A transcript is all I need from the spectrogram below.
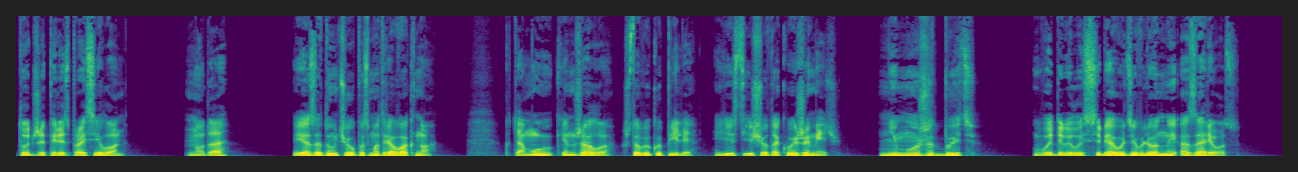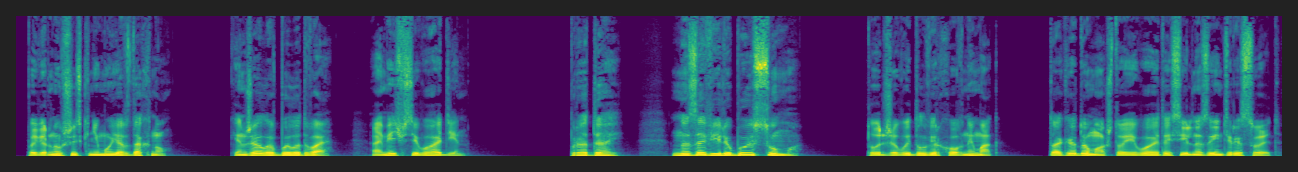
Тут же переспросил он. Ну да. Я задумчиво посмотрел в окно. К тому кинжалу, что вы купили, есть еще такой же меч. Не может быть. Выдавил из себя удивленный Азариус. Повернувшись к нему, я вздохнул. Кинжалов было два, а меч всего один. Продай. Назови любую сумму. Тут же выдал верховный маг. Так и думал, что его это сильно заинтересует.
